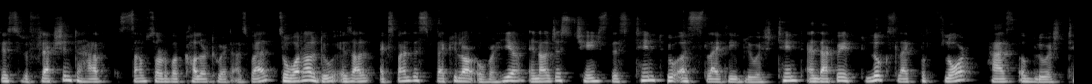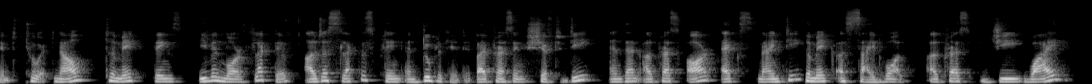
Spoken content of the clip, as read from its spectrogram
this reflection to have some sort of a color to it as well. So what I'll do is I'll expand this specular over here and I'll just change this tint to a slightly bluish tint. And that way it looks like the floor has a bluish tint to it. Now to make things even more reflective, I'll just select this plane and duplicate it by pressing Shift D and then I'll press RX90 to make a side wall. I'll press GY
